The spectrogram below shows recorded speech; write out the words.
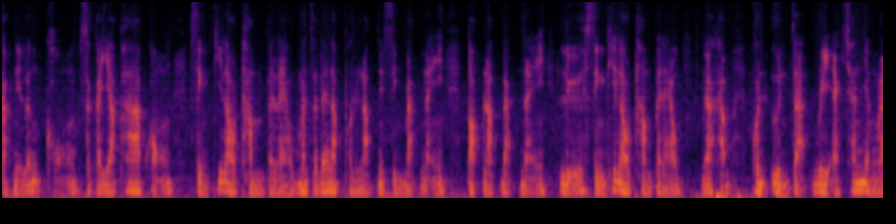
กับในเรื่องของศักยภาพของสิ่งที่เราทำไปแล้ว มันจะได้รับผลลัพธ์ในสิ่งแบบไหน ตอบรับแบบไหน หรือสิ่งที่เราทำไปแล้วนะครับคนอื่นจะ reaction อย่างไร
